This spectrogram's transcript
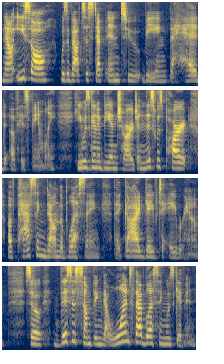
Now, Esau was about to step into being the head of his family. He was going to be in charge, and this was part of passing down the blessing that God gave to Abraham. So, this is something that once that blessing was given,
